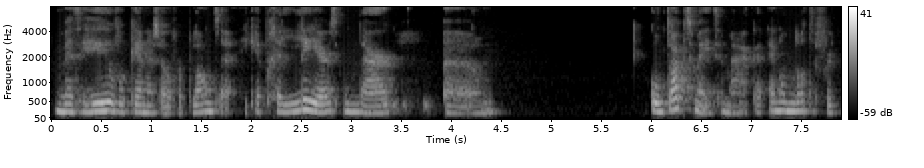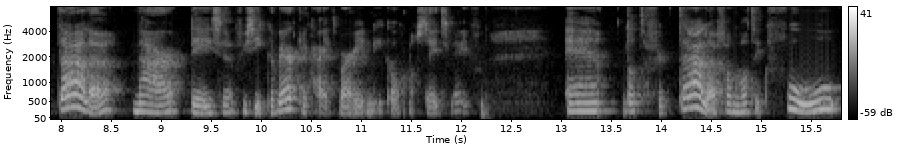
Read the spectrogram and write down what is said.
met heel veel kennis over planten. Ik heb geleerd om daar um, contact mee te maken en om dat te vertalen naar deze fysieke werkelijkheid waarin ik ook nog steeds leef. En dat te vertalen van wat ik voel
